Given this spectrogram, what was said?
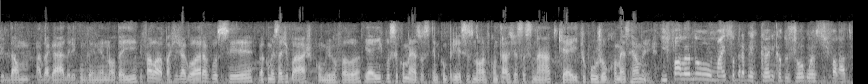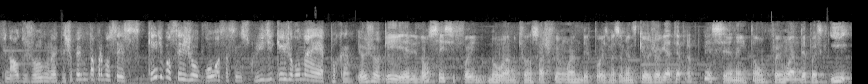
ele dá uma adagada ali com veneno no Altair e fala: ó, a partir de agora você vai começar de baixo, como o Igor falou, e é aí que você começa. Você tem que cumprir esses nove contratos de assassinato, que é aí que o jogo começa realmente. E falando mais sobre a mecânica do jogo, antes de falar do final do jogo, né? Deixa eu perguntar para vocês: quem de vocês jogou Assassin's Creed e quem jogou na época? Eu joguei ele, não sei se foi no ano que lançou, acho que foi um ano depois, mais ou menos, que eu joguei até pra PC, né? Então foi um ano depois. E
